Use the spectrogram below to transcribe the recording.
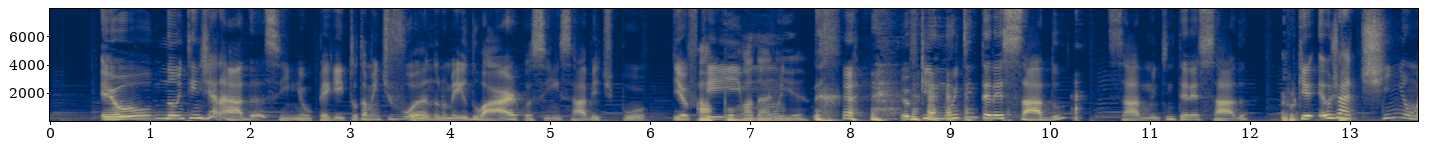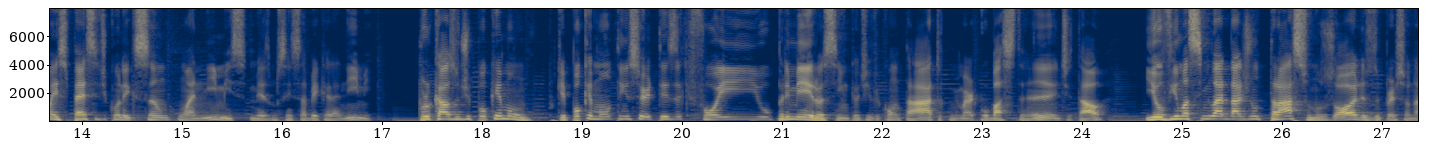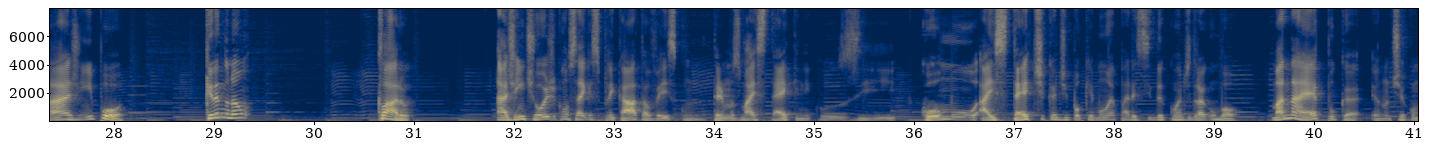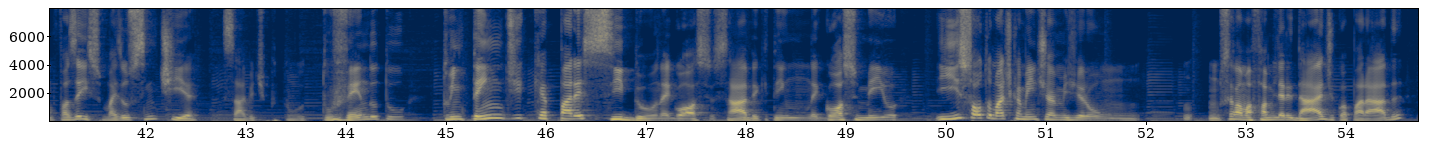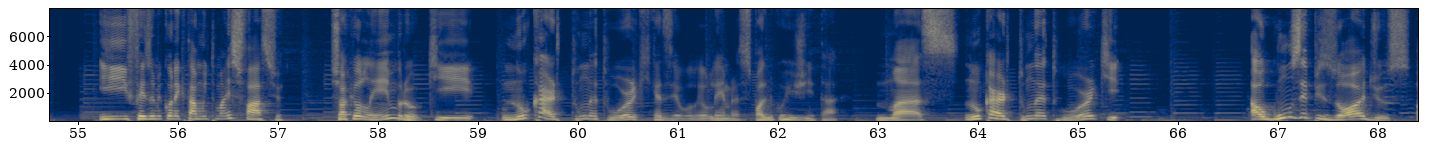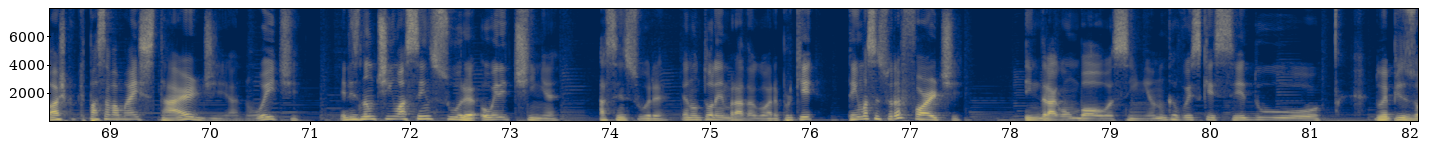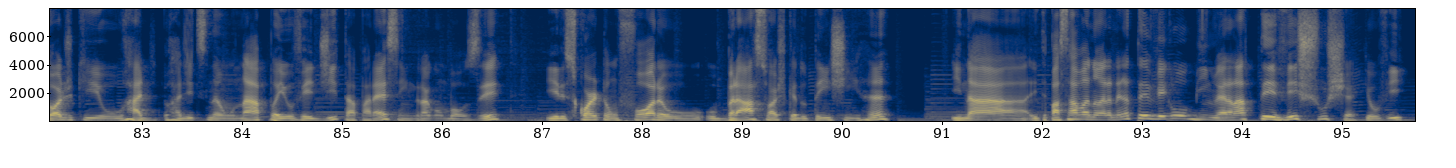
Eu não entendia nada, assim. Eu peguei totalmente voando no meio do arco, assim, sabe? Tipo. E eu A fiquei. muito porradaria. eu fiquei muito interessado, sabe? Muito interessado. Porque eu já tinha uma espécie de conexão com animes, mesmo sem saber que era anime, por causa de Pokémon. Porque Pokémon tenho certeza que foi o primeiro, assim, que eu tive contato, que me marcou bastante e tal. E eu vi uma similaridade no traço, nos olhos do personagem. E, pô, querendo ou não. Claro, a gente hoje consegue explicar, talvez, com termos mais técnicos e como a estética de Pokémon é parecida com a de Dragon Ball. Mas na época, eu não tinha como fazer isso, mas eu sentia, sabe? Tipo, tu, tu vendo, tu, tu entende que é parecido o negócio, sabe? Que tem um negócio meio. E isso automaticamente já me gerou um, um- sei lá, uma familiaridade com a parada e fez eu me conectar muito mais fácil. Só que eu lembro que no Cartoon Network, quer dizer, eu, eu lembro, vocês podem me corrigir, tá? Mas no Cartoon Network, alguns episódios, eu acho que o que passava mais tarde, à noite, eles não tinham a censura, ou ele tinha a censura. Eu não tô lembrado agora, porque tem uma censura forte em Dragon Ball, assim. Eu nunca vou esquecer do, do episódio que o, Had, o Raditz, não, o Nappa e o Vegeta aparecem em Dragon Ball Z. e eles cortam fora o, o braço, acho que é do Ten Han, e na. E passava, não era nem na TV Globinho, era na TV Xuxa que eu vi.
